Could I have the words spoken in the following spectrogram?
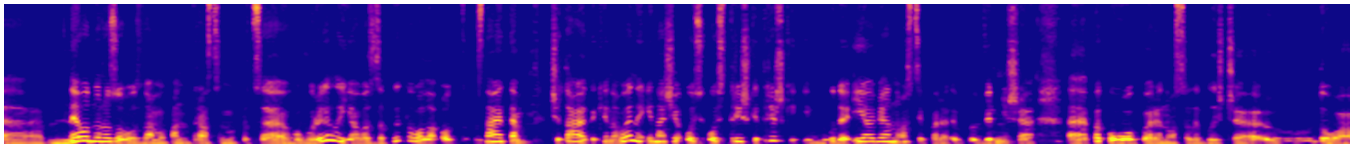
Е, Неодноразово з вами, пане Тарасе, ми про це говорили. Я вас запитувала. От знаєте, читаю такі новини, іначе ось ось трішки-трішки і буде. І авіаносці вірніше е, ППО переносили ближче до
